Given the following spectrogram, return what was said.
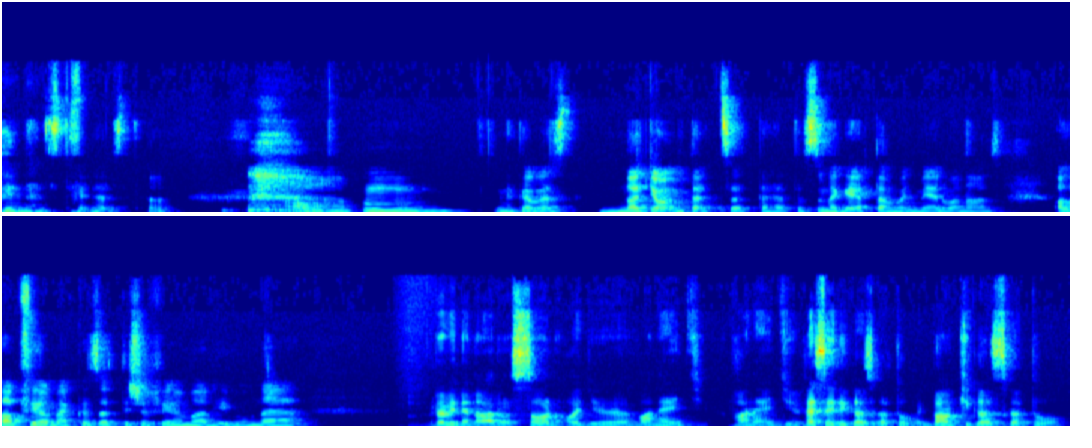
én ezt éreztem. Mm. Nekem ez nagyon tetszett, tehát ezt megértem, hogy miért van az alapfilmek között is a filmarchívumnál. röviden arról szól, hogy van egy, van egy vezérigazgató, vagy bankigazgató,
